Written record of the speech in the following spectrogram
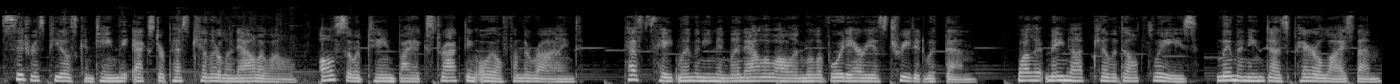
Citrus peels contain the extra pest killer linalool, also obtained by extracting oil from the rind. Pests hate limonene and linalool and will avoid areas treated with them. While it may not kill adult fleas, limonene does paralyze them.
